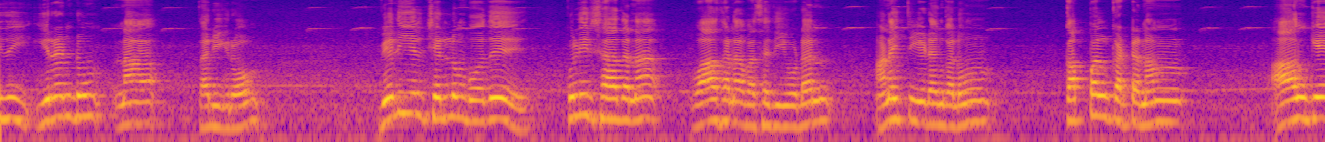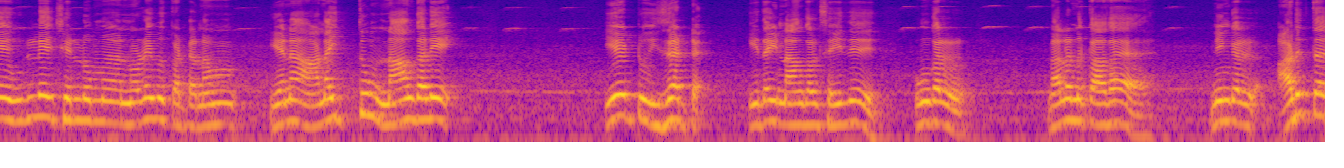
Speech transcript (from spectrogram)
இது இரண்டும் நான் தருகிறோம். வெளியில் செல்லும்போது குளிர்சாதன வாகன வசதியுடன் அனைத்து இடங்களும் கப்பல் கட்டணம் அங்கே உள்ளே செல்லும் நுழைவு கட்டணம் என அனைத்தும் நாங்களே ஏ டு இசட் இதை நாங்கள் செய்து உங்கள் நலனுக்காக நீங்கள் அடுத்த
